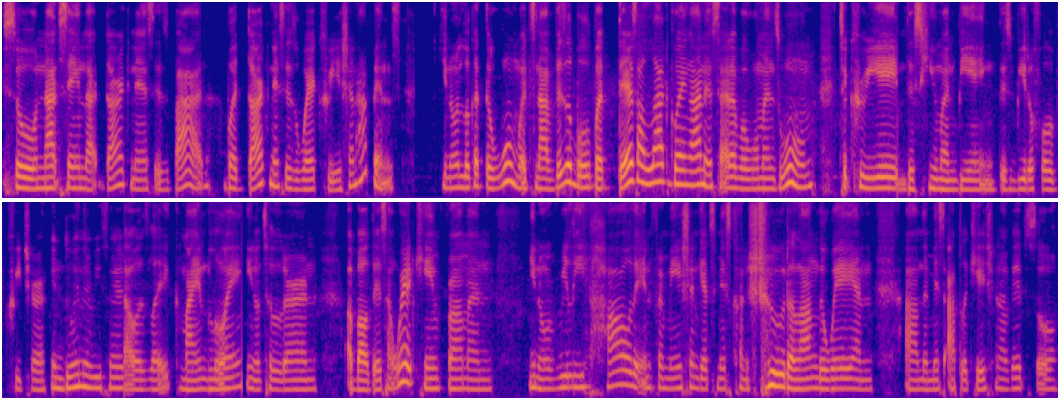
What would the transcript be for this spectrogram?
So, not saying that darkness is bad, but darkness is where creation happens. You know, look at the womb, it's not visible, but there's a lot going on inside of a woman's womb to create this human being, this beautiful creature. In doing the research, I was like mind blowing, you know, to learn about this and where it came from and you know, really how the information gets misconstrued along the way and um, the misapplication of it. So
